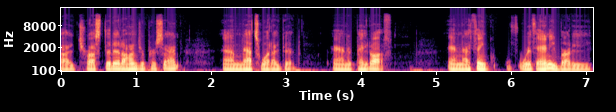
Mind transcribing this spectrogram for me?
I trusted it hundred percent, and that's what I did, and it paid off. And I think with anybody,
